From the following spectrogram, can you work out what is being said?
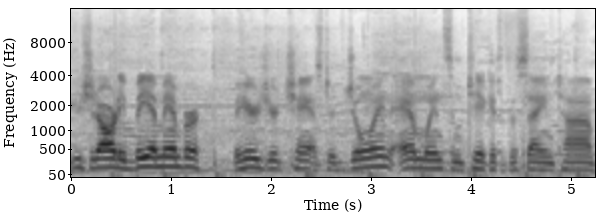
You should already be a member, but here's your chance to join and win some tickets at the same time.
